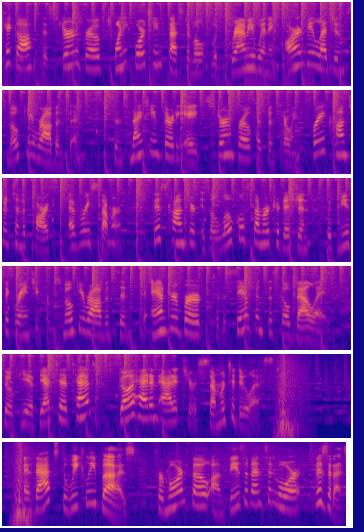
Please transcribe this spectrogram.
kick off the Stern Grove 2014 Festival with Grammy-winning R&B legend Smokey Robinson. Since 1938, Stern Grove has been throwing free concerts in the park every summer. This concert is a local summer tradition with music ranging from Smokey Robinson to Andrew Bird to the San Francisco Ballet. So if you have yet to attend, go ahead and add it to your summer to-do list. And that's the Weekly Buzz. For more info on these events and more, visit us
